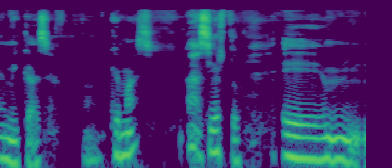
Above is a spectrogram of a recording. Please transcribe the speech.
mi casa. ¿Qué más? Ah, cierto. Em,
